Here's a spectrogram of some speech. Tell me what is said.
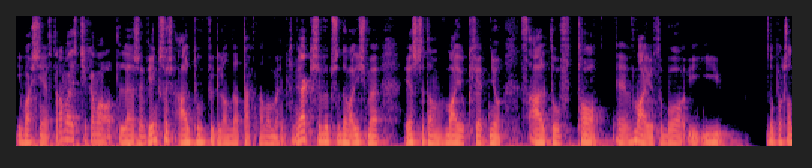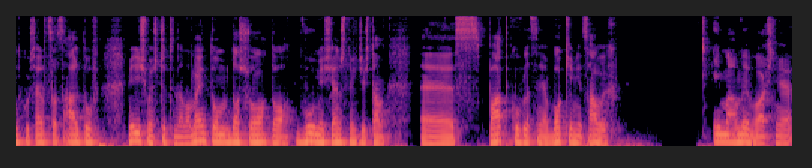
I właśnie sprawa jest ciekawa o tyle, że większość altów wygląda tak na momentum. Jak się wyprzedawaliśmy jeszcze tam w maju, kwietniu z altów, to yy, w maju to było i, i do początku czerwca z altów. Mieliśmy szczyty na momentum, doszło do dwumiesięcznych gdzieś tam e, spadków, lecenia bokiem niecałych i mamy właśnie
